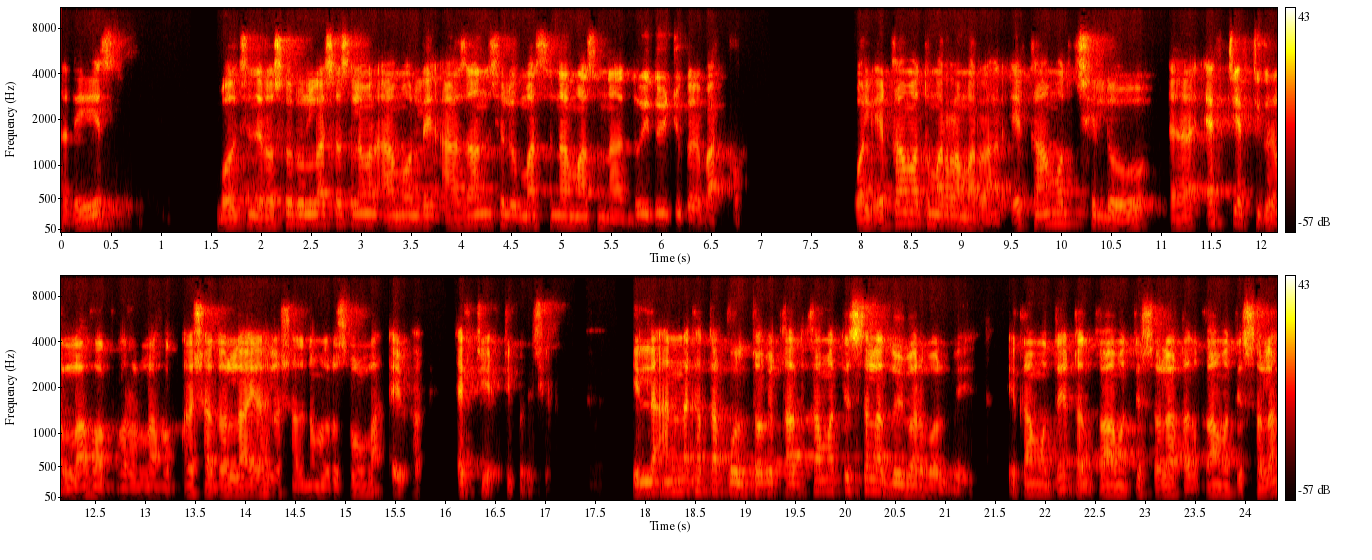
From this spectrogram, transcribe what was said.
হাদিস বলছেন যে রসুল্লাহামের আমলে আজান ছিল মাসনা মাসনা, দুই দুইটি করে বাক্য। বল একামত মার্রা মার্রা, আর একামত ছিল একটি একটি করে, আল্লাহ আকবর আল্লাহ আকবর সাদ আল্লাহ সাদ রসুল্লাহ এইভাবে একটি একটি করে ছিল আন্না খাতা তাকুল, তবে কাদ কামাতিস সালাহ দুইবার বলবে। একামতে কাদ কামাতিস সালাহ কাদ কামাতিস সালাহ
